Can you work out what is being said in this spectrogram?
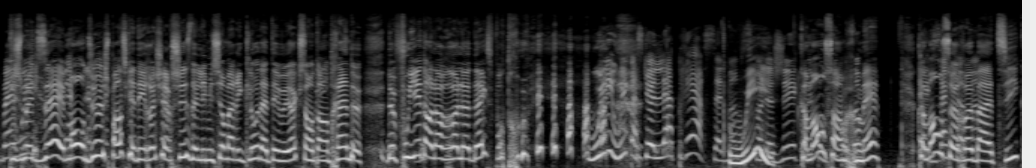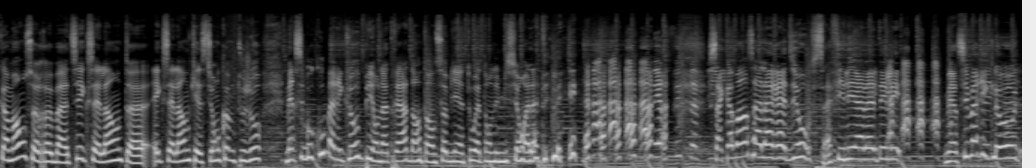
Ben puis je me disais, mon Dieu, je pense qu'il y a des recherchistes de l'émission Marie-Claude à TVA qui sont en train de, de fouiller dans leur Rolodex pour trouver. Oui, oui, parce que l'après-harcèlement Oui. psychologique. Comment on s'en remet? Comment on se rebâtit? Comment on se rebâtit? Excellente, euh, excellente question, comme toujours. Merci beaucoup, Marie-Claude, puis on a très hâte d'entendre ça bientôt à ton émission à la télé. Merci, Sophie. ça commence à la radio, ça finit à la télé. Merci, Marie-Claude.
